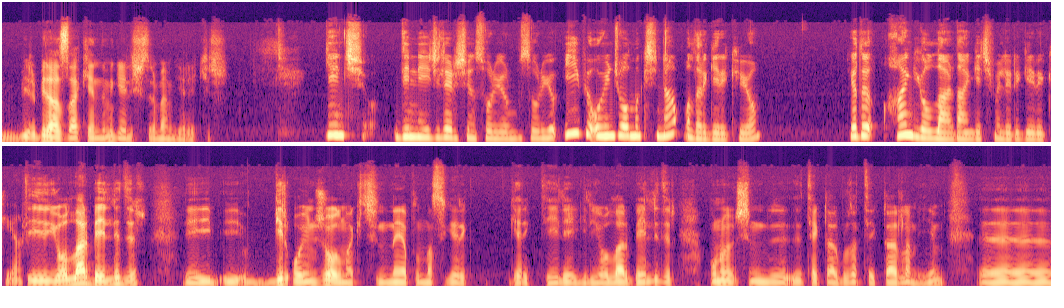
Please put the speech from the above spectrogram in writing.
bir biraz daha kendimi geliştirmem gerekir. Genç dinleyiciler için soruyorum bu soruyu. İyi bir oyuncu olmak için ne yapmaları gerekiyor? Ya da hangi yollardan geçmeleri gerekiyor? E, yollar bellidir. E, bir oyuncu olmak için ne yapılması gerek gerektiğiyle ilgili yollar bellidir. Bunu şimdi tekrar burada tekrarlamayayım. Ee,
